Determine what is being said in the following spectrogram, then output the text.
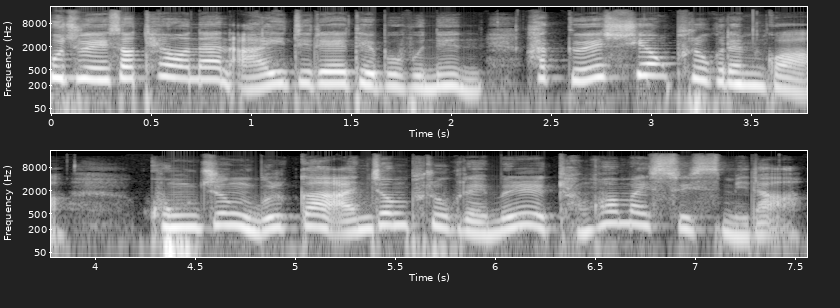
호주에서 태어난 아이들의 대부분은 학교의 수영 프로그램과 공중 물가 안전 프로그램을 경험할 수 있습니다.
